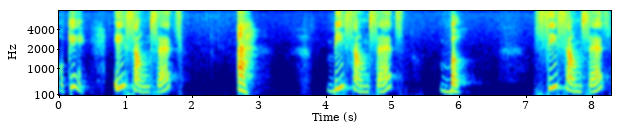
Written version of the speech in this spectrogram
Okay. E sounds as A. B sounds as B. C sounds as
